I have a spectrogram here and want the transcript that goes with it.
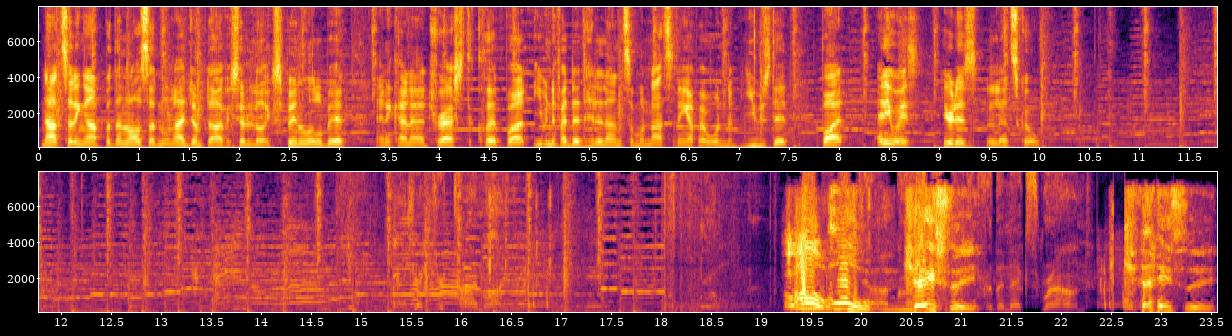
not setting up, but then all of a sudden when I jumped off, he started to like spin a little bit, and it kind of trashed the clip, but even if I did hit it on someone not setting up, I wouldn't have used it. But anyways, here it is. Let's go. Oh! Oh, Casey. Casey.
